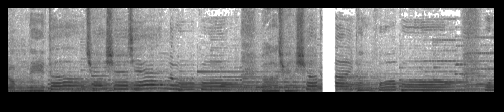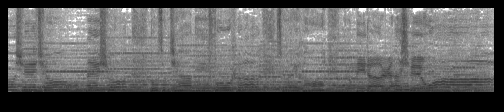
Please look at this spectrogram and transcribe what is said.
从你的全世界路过，把全生爱都活过。我许久没说，不曾将你附和，最后等你的人是我。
